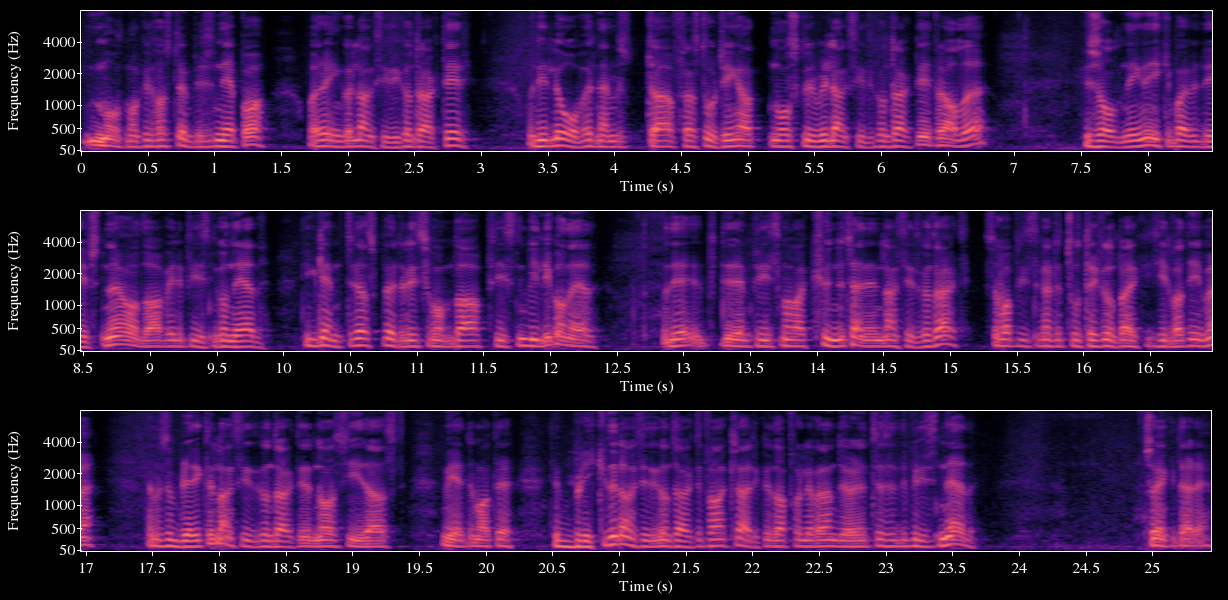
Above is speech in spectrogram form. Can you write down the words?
Måten man kunne få strømprisen ned på, var å inngå langsiktige kontrakter. Og de lovet nærmest da fra Stortinget at nå skulle det bli langsiktige kontrakter for alle husholdningene, ikke bare bedriftene, og da ville prisen gå ned. De glemte å spørre liksom om da prisen ville gå ned. Og det, det er den prisen man da kunne tegne en langsiktig kontrakt, så var prisen kanskje 2-3 kroner per kilowattime. Men så ble det ikke noen langsiktige kontrakter. Nå sier da Vedum at det, det blir ikke noen langsiktige kontrakter, for han klarer ikke da å få leverandørene til å sette prisen ned. Så enkelt er det.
